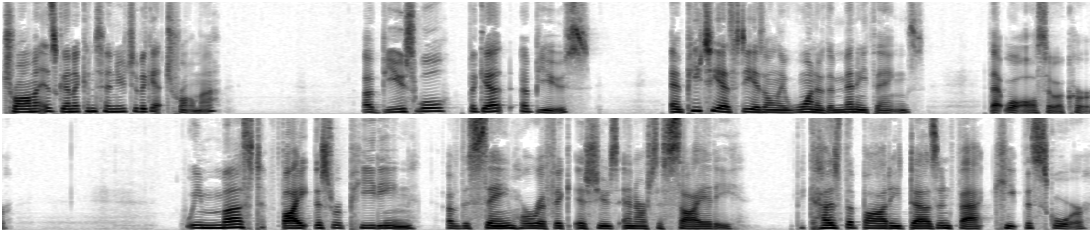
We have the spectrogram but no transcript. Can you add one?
Trauma is going to continue to beget trauma. Abuse will beget abuse. And PTSD is only one of the many things that will also occur. We must fight this repeating of the same horrific issues in our society because the body does, in fact, keep the score.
